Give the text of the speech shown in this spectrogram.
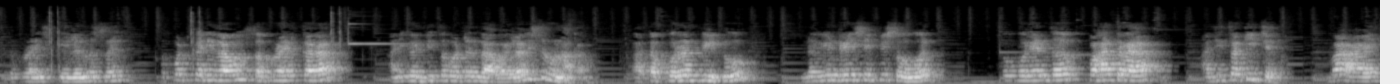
सबस्क्राईब केलं नसेल तर पटकनी लावून सबस्क्राईब करा आणि घंटीचं बटन दाबायला विसरू नका. आता परत भेटू नवीन रेसिपी सोबत. तोपर्यंत पाहत राहा. आजीचा किचन बाय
